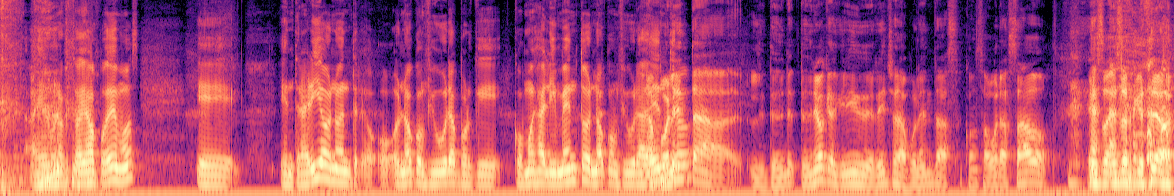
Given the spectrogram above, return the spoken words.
hay algunos que todavía podemos, eh, ¿entraría o no, entra- o, no configura? Porque como es alimento, no configura La dentro. polenta, ¿tendríamos que adquirir derecho a la polenta con sabor asado? Eso, eso es lo que, tenemos-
